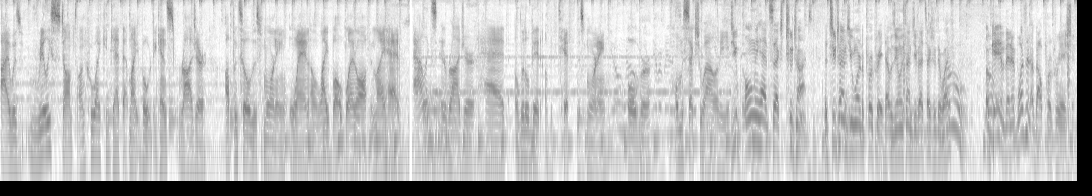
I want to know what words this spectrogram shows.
I was really stumped on who I could get that might vote against Roger up until this morning when a light bulb went off in my head. Alex and Roger had a little bit of a tiff this morning over homosexuality. You've only had sex two times. The two times you wanted to procreate, that was the only times you've had sex with your wife? No. Okay, and then it wasn't about procreation.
